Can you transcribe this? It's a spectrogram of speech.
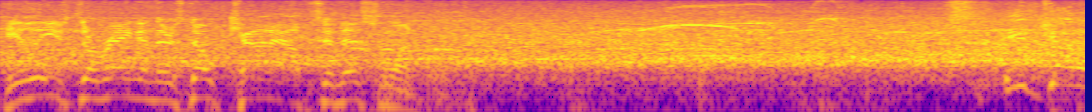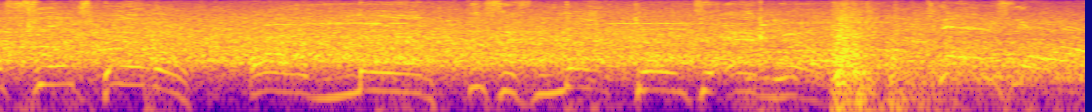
He leaves the ring, and there's no countouts in this one. He's got a sledgehammer. Oh, man, this is not going to end well. Clothesline!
